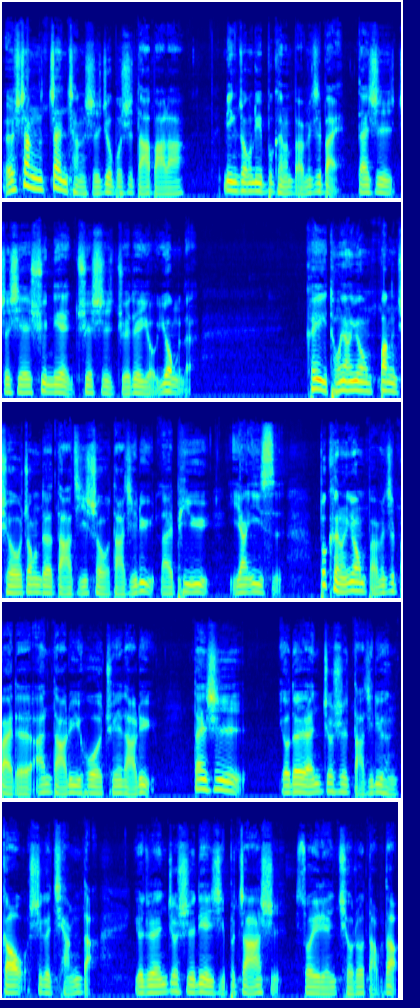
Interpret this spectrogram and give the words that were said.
而上战场时就不是打靶啦，命中率不可能百分之百，但是这些训练却是绝对有用的。可以同样用棒球中的打击手打击率来譬喻，一样意思。不可能用百分之百的安打率或全打率，但是。有的人就是打击率很高，是个强打；有的人就是练习不扎实，所以连球都打不到。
